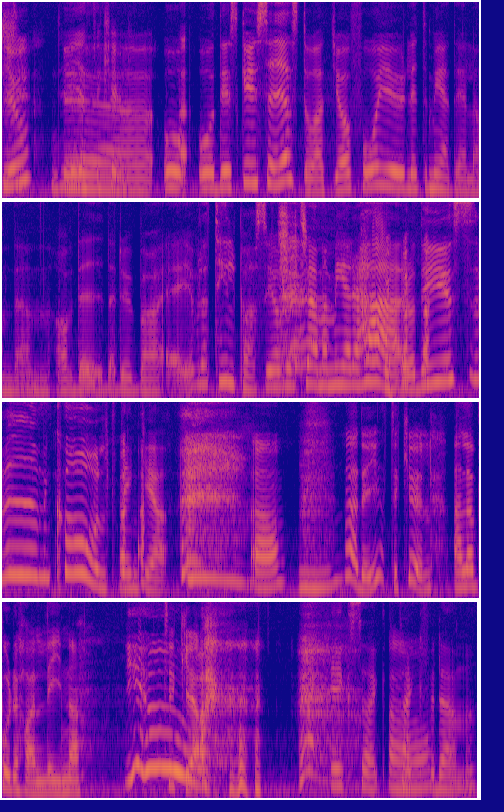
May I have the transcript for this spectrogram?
jo, det är jättekul. Eh, och, och det ska ju sägas då att jag får ju lite meddelanden av dig där du bara "Eh, jag vill ha tillpass och jag vill träna mer det här och det är ju svincoolt tänker jag. Ja. Mm. ja, det är jättekul. Alla borde ha en lina, Juhu! tycker jag. Exakt, Ja. tack för den.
